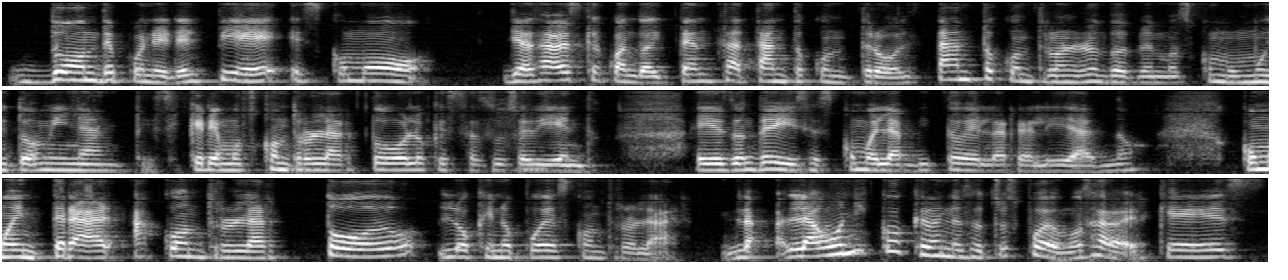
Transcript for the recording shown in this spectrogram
dónde poner el pie es como, ya sabes que cuando hay tanta, tanto control, tanto control nos volvemos como muy dominantes y queremos controlar todo lo que está sucediendo. Ahí es donde dices como el ámbito de la realidad, ¿no? Como entrar a controlar todo lo que no puedes controlar. La, único que nosotros podemos saber que es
